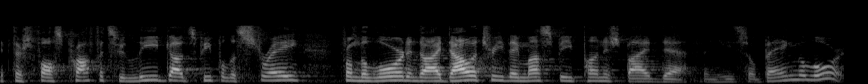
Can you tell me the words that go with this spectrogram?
if there's false prophets who lead God's people astray from the Lord into idolatry, they must be punished by death. And he's obeying the Lord.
